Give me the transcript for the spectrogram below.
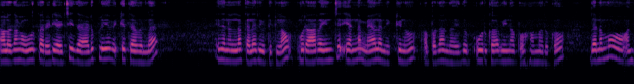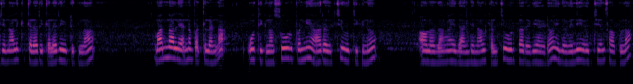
அவ்வளோதாங்க ஊருக்கா ரெடி ஆகிடுச்சு இதை அடுப்புலையே வைக்க தேவையில்ல. இதை நல்லா கிளறி விட்டுக்கலாம். ஒரு அரை இன்ச்சு எண்ணெய் மேலே நிற்கணும். அப்போ தான் அந்த இது ஊறுகாய் வீணாக போகாமல் இருக்கும். தினமும் அஞ்சு நாளைக்கு கிளறி கிளறி விட்டுக்கலாம். மறுநாள் எண்ணெய் பத்தலைன்னா ஊற்றிக்கலாம். சூடு பண்ணி ஆற வச்சு ஊற்றிக்கணும். அவ்வளோதாங்க. இது அஞ்சு நாள் கழித்து ஊறுகாய் ரெடி ஆகிடும் இதை வெளியே வச்சும் சாப்பிட்லாம்.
